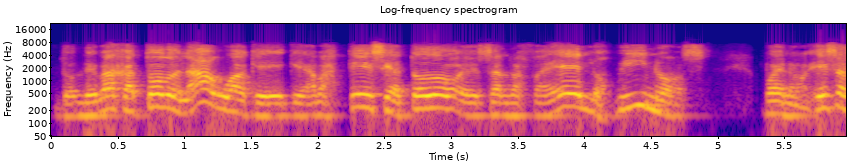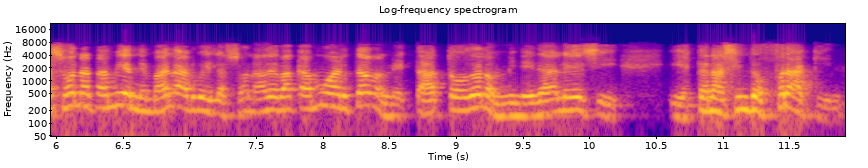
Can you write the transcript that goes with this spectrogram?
donde baja todo el agua que, abastece a todo eh, San Rafael, los vinos. Bueno, mm. esa zona también de Malargüe es la zona de Vaca Muerta, donde está todos los minerales y, y están haciendo fracking.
